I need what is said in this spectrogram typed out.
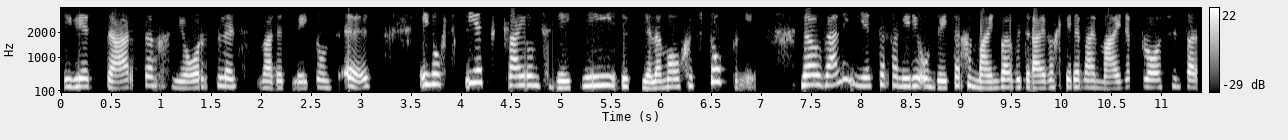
Jy weet 30 jaar plus wat dit met ons is en nog steeds kry ons net nie dit heeltemal gestop nie. Nou wel die meeste van hierdie onwettige mynboubedrywighede by myne plaasvind wat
